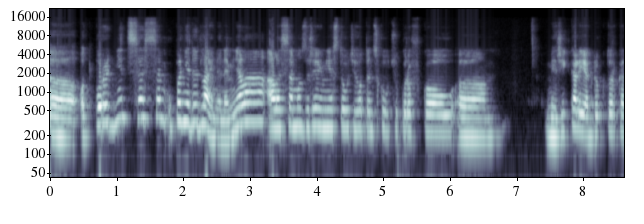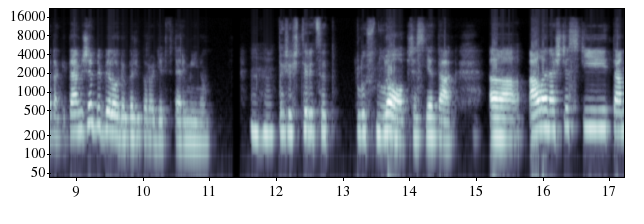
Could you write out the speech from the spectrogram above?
Uh, od porodnice jsem úplně deadline neměla, ale samozřejmě s tou těhotenskou cukrovkou uh, mi říkali, jak doktorka, tak i tam, že by bylo dobrý porodit v termínu. Mm-hmm, takže 40 plus 0. No, přesně tak. Uh, ale naštěstí tam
